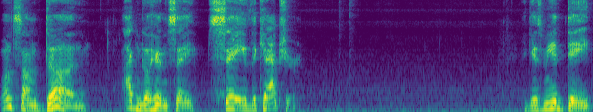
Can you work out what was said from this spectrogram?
Once I'm done, I can go ahead and say, save the capture. It gives me a date,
